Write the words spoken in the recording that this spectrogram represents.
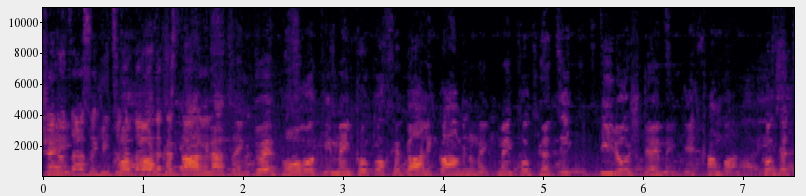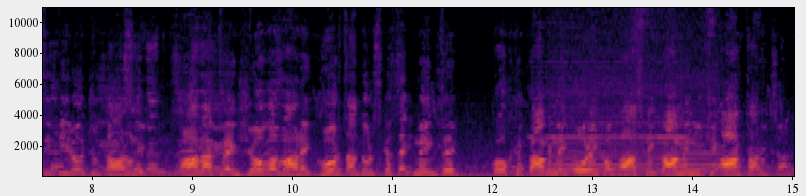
չենք։ ասեք 50 Քո տարոնը կողքը կանգնած ենք, դու այդ բողոքի մենք քո կողքը գալի կանգնում ենք։ Մենք քո գծի տիրոջ դեմ ենք, այդքան բան։ Քո գծի տիրոջ ու տարոնի։ Հավաքվեք, ժողով արեք, գործադուլ սկսեք, մենք ձեր կողքը կանգնում ենք, օրենքով հասնենք ամեն ինչի արդարության։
